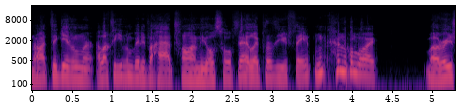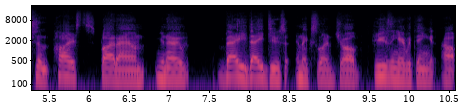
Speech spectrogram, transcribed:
I like to give them, a, I like to give them a bit of a hard time. The all source like as you've seen on my my recent posts, but um, you know, they they do an excellent job using everything. Uh,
